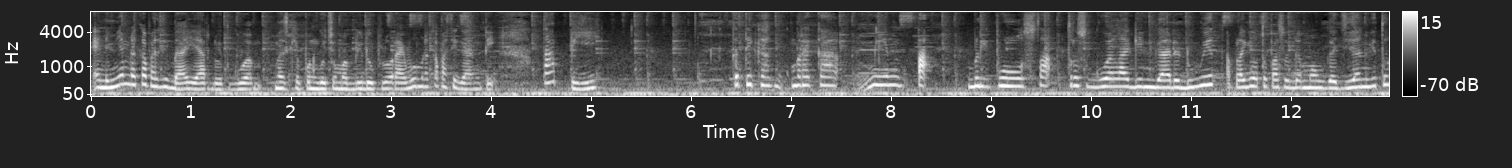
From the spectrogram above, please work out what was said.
endingnya mereka pasti bayar duit gue meskipun gue cuma beli 20 ribu mereka pasti ganti. Tapi ketika mereka minta beli pulsa terus gue lagi nggak ada duit apalagi waktu pas udah mau gajian gitu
